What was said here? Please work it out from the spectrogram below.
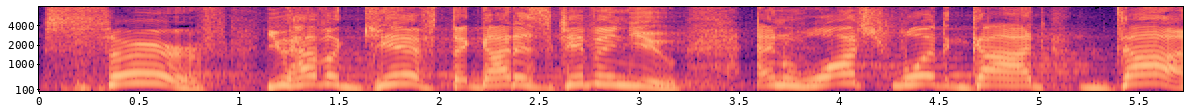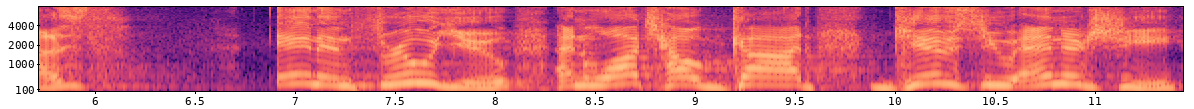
serve. You have a gift that God has given you. And watch what God does in and through you, and watch how God gives you energy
